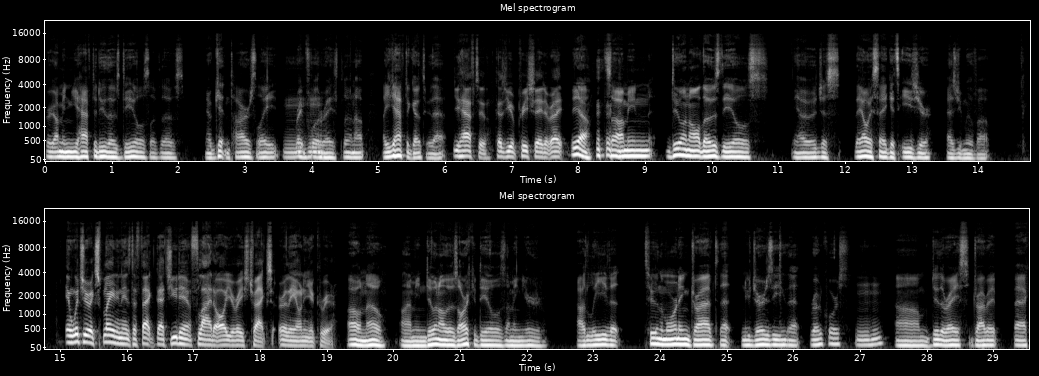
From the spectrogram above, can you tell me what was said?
for. I mean, you have to do those deals of those, you know, getting tires late right before the Mhm. race, gluing up. Like you have to go through that. You have to because you appreciate it, right? Yeah. So I mean, doing all those deals, you know, it just they always say it gets easier as you move up. And what you're explaining is the fact that you didn't fly to all your racetracks early on in your career. Oh no. I mean, doing all those ARCA deals, I mean, you're I would leave at two in the morning, drive to that New Jersey, that road course, Mm-hmm. um, do the race, drive it back,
